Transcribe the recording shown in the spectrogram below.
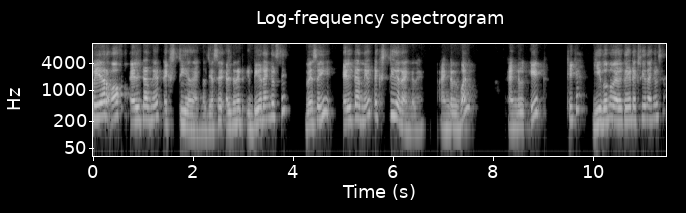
pair of alternate exterior angle जैसे अल्टरनेट इंटीरियर एंगल्स थे, वैसे ही अल्टरनेट एक्सटीरियर एंगल है। एंगल वन एंगल एट ठीक है? ये दोनों एल्टरनेट एक्सटीरियर एंगल्स है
